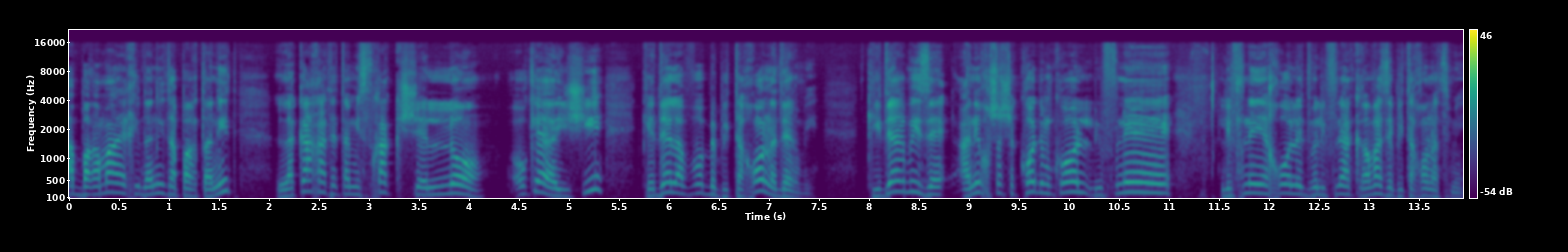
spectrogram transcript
ברמה היחידנית הפרטנית, לקחת את המשחק שלו, אוקיי, האישי, כדי לבוא בביטחון לדרבי. כי דרבי זה, אני חושב שקודם כל, לפני, לפני יכולת ולפני הקרבה, זה ביטחון עצמי.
